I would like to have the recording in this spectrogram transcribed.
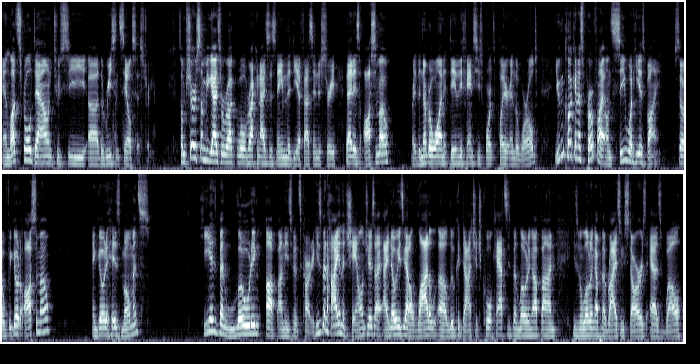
and let's scroll down to see uh, the recent sales history. So I'm sure some of you guys will, rec- will recognize this name in the DFS industry. That is Awesemo, right? The number one daily fantasy sports player in the world. You can click on his profile and see what he is buying. So if we go to Awesemo and go to his moments, he has been loading up on these Vince Carter. He's been high in the challenges. I, I know he's got a lot of uh, Luka Doncic cool cats he's been loading up on. He's been loading up in the Rising Stars as well.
